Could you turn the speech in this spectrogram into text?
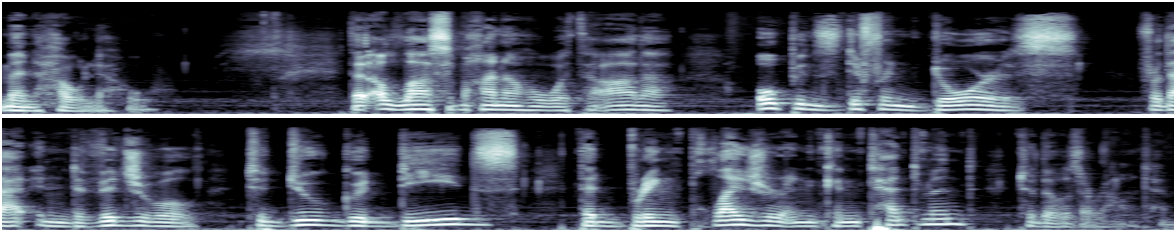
من حوله that Allah subhanahu wa ta'ala opens different doors for that individual to do good deeds that bring pleasure and contentment to those around him.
